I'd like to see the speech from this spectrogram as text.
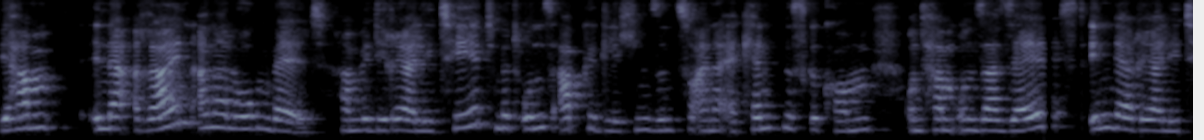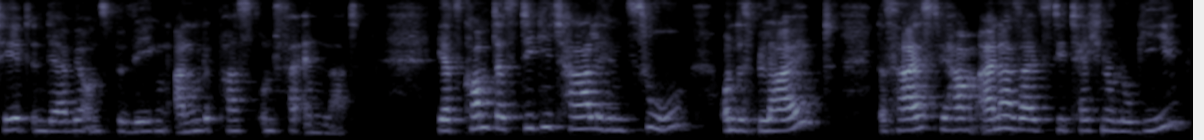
Wir haben in der rein analogen Welt haben wir die Realität mit uns abgeglichen, sind zu einer Erkenntnis gekommen und haben unser Selbst in der Realität, in der wir uns bewegen, angepasst und verändert. Jetzt kommt das Digitale hinzu und es bleibt. Das heißt, wir haben einerseits die Technologie,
